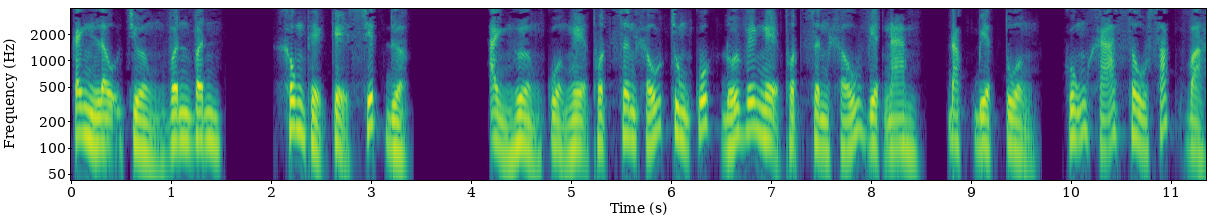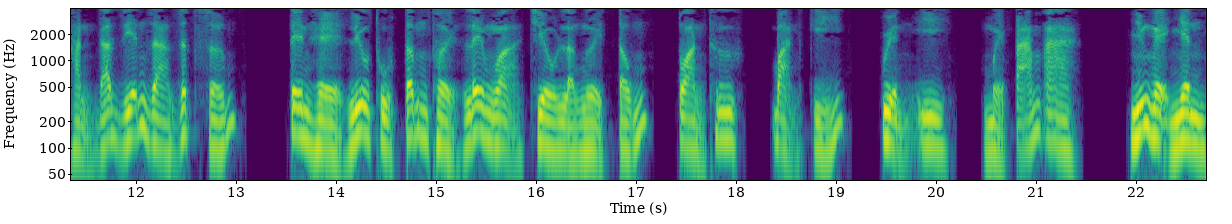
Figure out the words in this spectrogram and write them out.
Canh Lậu Trường vân vân, không thể kể xiết được. Ảnh hưởng của nghệ thuật sân khấu Trung Quốc đối với nghệ thuật sân khấu Việt Nam, đặc biệt tuồng, cũng khá sâu sắc và hẳn đã diễn ra rất sớm. Tên hề lưu thủ tâm thời Lê Ngoạ Triều là người Tống, toàn thư, bản ký, quyển y, 18A. Những nghệ nhân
